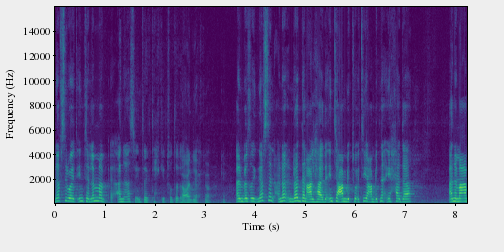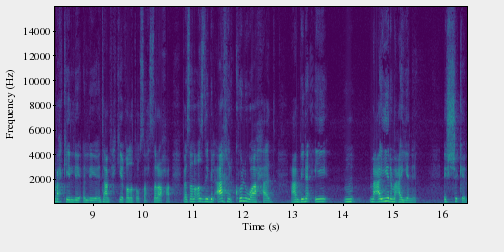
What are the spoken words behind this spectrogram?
نفس الوقت أنت لما أنا آسفة أنت بدك تحكي تفضل. لا عادي أحكي. احكي أنا بس نفس ردا على هذا. أنت عم بتوقتي عم بتنقي حدا. أنا ما عم بحكي اللي اللي أنت عم تحكيه غلط أو صح صراحة. بس أنا قصدي بالآخر كل واحد عم بنقي معايير معينة. الشكل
